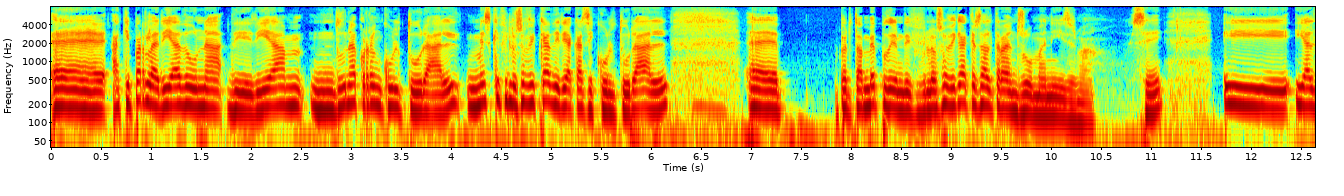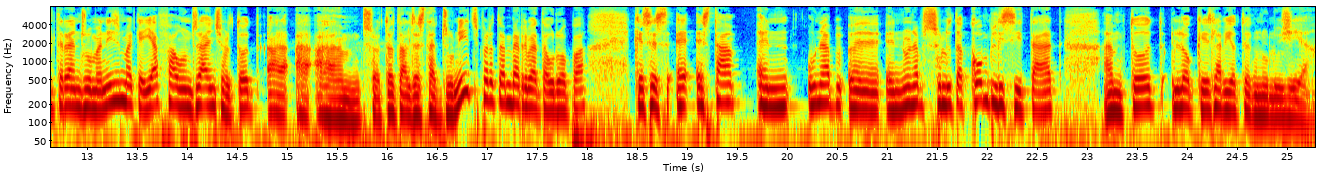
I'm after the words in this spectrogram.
Eh, aquí parlaria d'una, diríem, d'una corrent cultural, més que filosòfica, diria quasi cultural, eh, però també podríem dir filosòfica, que és el transhumanisme. Sí? I, I el transhumanisme, que ja fa uns anys, sobretot, a, a, a, sobretot als Estats Units, però també ha arribat a Europa, que es, eh, està en una, eh, en una absoluta complicitat amb tot el que és la biotecnologia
